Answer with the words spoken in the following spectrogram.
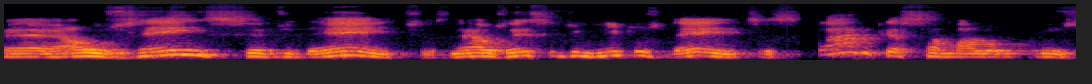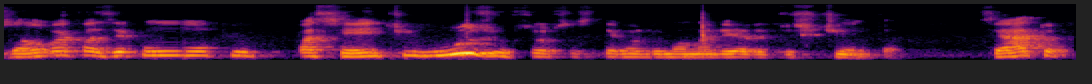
é, ausência de dentes, né, ausência de muitos dentes. Claro que essa maloclusão vai fazer com que o paciente use o seu sistema de uma maneira distinta, certo?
